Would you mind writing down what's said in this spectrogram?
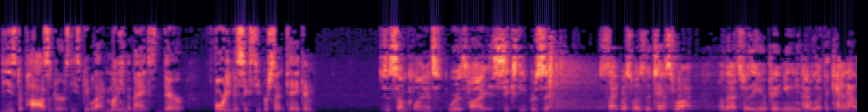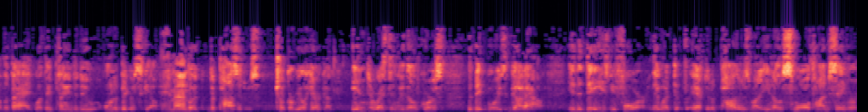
these depositors, these people that had money in the banks, they're 40 to 60 percent taken. to some clients were as high as 60%. Cyprus was the test run. That's where the European Union kind of let the cat out of the bag, what they plan to do on a bigger scale. Amen. But depositors took a real haircut. Interestingly, though, of course, the big boys got out. In the days before, they went to, after depositors' money, you know, the small time saver,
